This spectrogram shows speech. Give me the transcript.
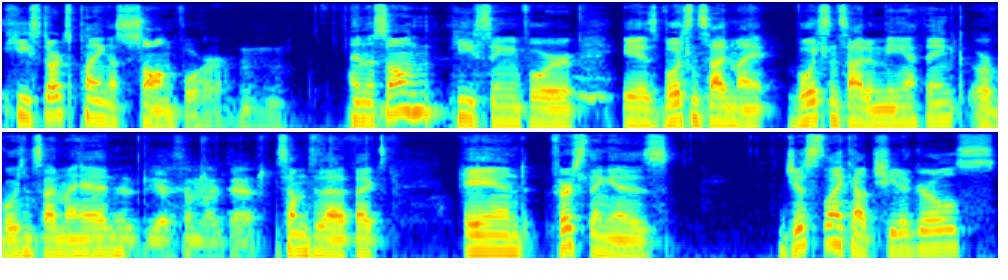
he starts playing a song for her. Mhm. And the song he's singing for her is "Voice Inside My Voice Inside of Me," I think, or "Voice Inside My Head," Yeah, something like that. something to that effect. And first thing is, just like how Cheetah Girls,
